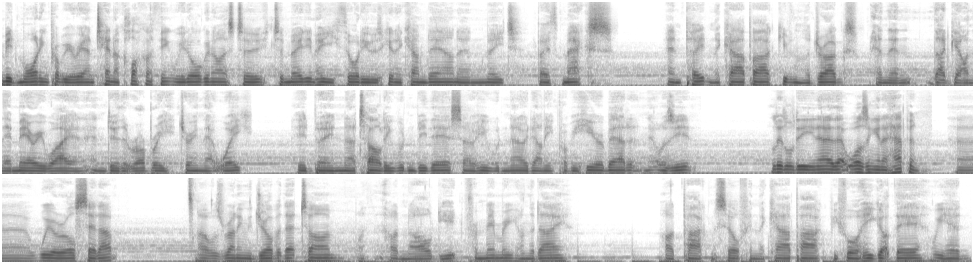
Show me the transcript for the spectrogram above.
mid morning, probably around 10 o'clock, I think we'd organised to, to meet him. He thought he was going to come down and meet both Max and Pete in the car park, give them the drugs, and then they'd go on their merry way and, and do the robbery during that week. He'd been uh, told he wouldn't be there, so he wouldn't know. He'd only probably hear about it, and that was it. Little did he know that wasn't going to happen. Uh, we were all set up. I was running the job at that time. I had an old ute from memory on the day. I'd parked myself in the car park before he got there. We had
